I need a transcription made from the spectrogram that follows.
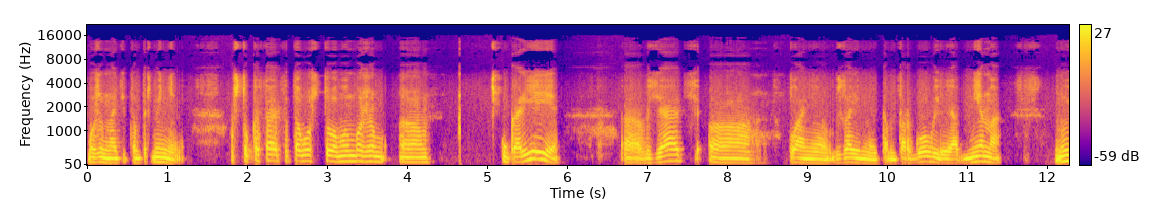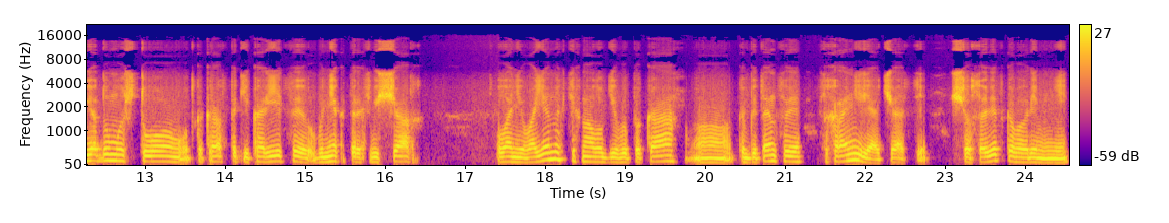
можем найти там применение. Что касается того, что мы можем э, у Кореи э, взять э, в плане взаимной там, торговли, обмена, ну, я думаю, что вот как раз-таки корейцы в некоторых вещах плане военных технологий ВПК э, компетенции сохранили отчасти еще советского времени.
